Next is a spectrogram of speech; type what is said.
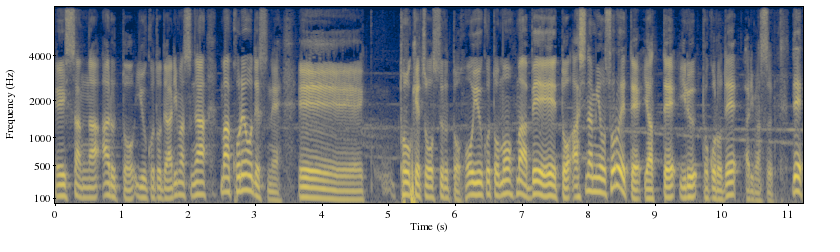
えー、資産があるということでありますが、まあ、これをですね、えー、凍結をするということも、まあ、米英と足並みを揃えてやっているところであります。で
